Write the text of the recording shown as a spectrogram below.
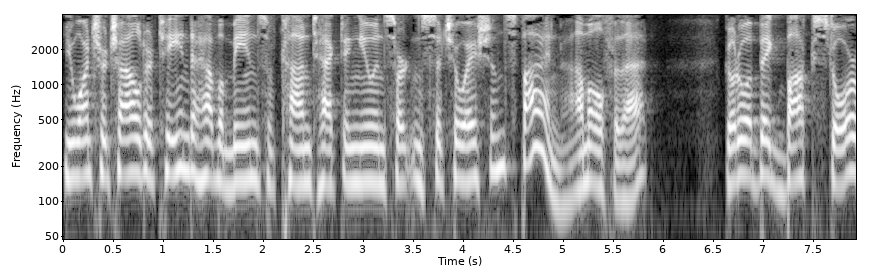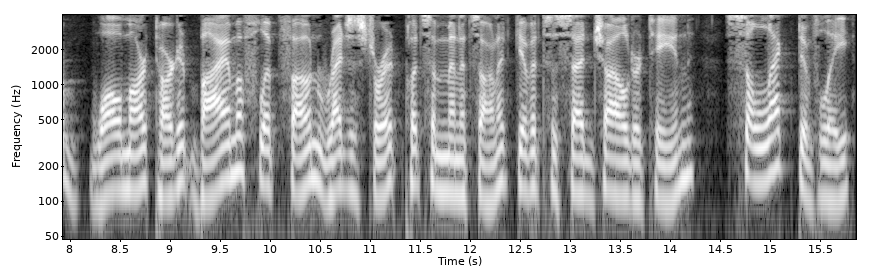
You want your child or teen to have a means of contacting you in certain situations? Fine, I'm all for that. Go to a big box store, Walmart, Target, buy them a flip phone, register it, put some minutes on it, give it to said child or teen, selectively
